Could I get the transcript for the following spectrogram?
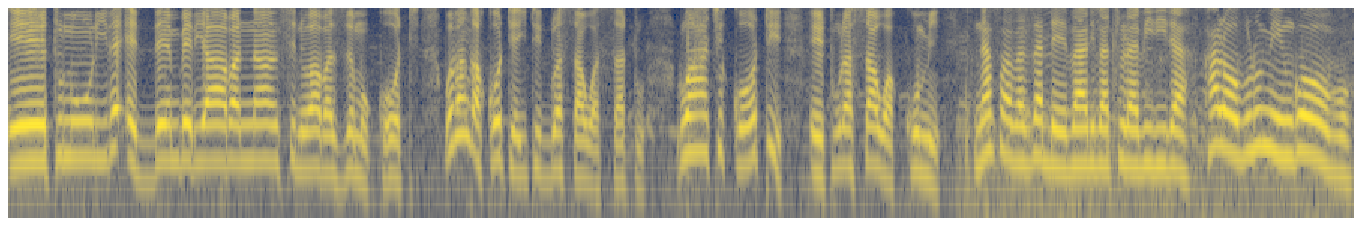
etunuulire eddembe ly'abannansi ne babazze mu kkooti. Bwebanga kkooti eyitiddwa ssaawa ssatu lwaki kkooti etula ssaawa kkumi? Naffe abazadde baali batulabirira. Kale obulumi ng'obwo?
